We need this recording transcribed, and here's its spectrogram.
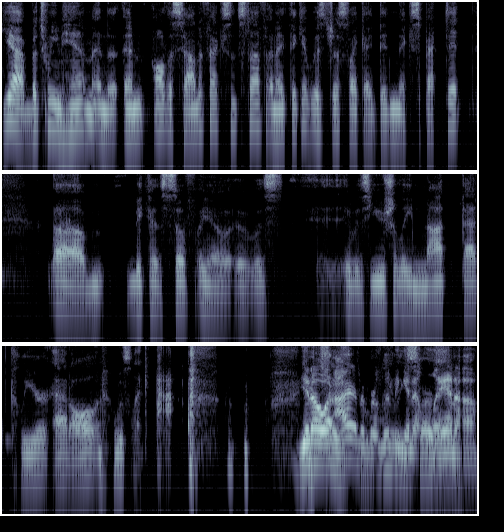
yeah, between him and the and all the sound effects and stuff, and I think it was just like I didn't expect it, um, because so you know it was it was usually not that clear at all, and it was like ah. You know what? I remember living in. Atlanta.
